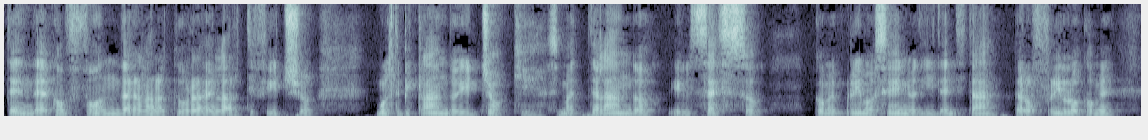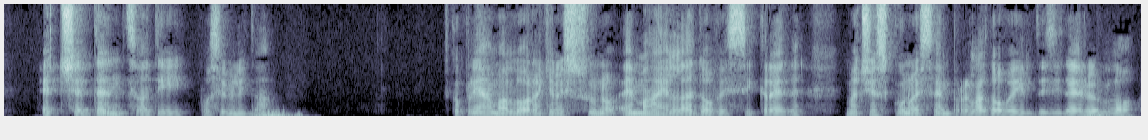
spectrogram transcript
tende a confondere la natura e l'artificio, moltiplicando i giochi, smantellando il sesso come primo segno di identità per offrirlo come eccedenza di possibilità. Scopriamo allora che nessuno è mai là dove si crede, ma ciascuno è sempre là dove il desiderio lo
